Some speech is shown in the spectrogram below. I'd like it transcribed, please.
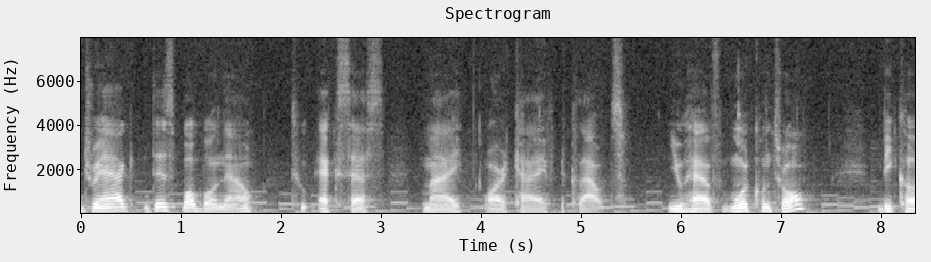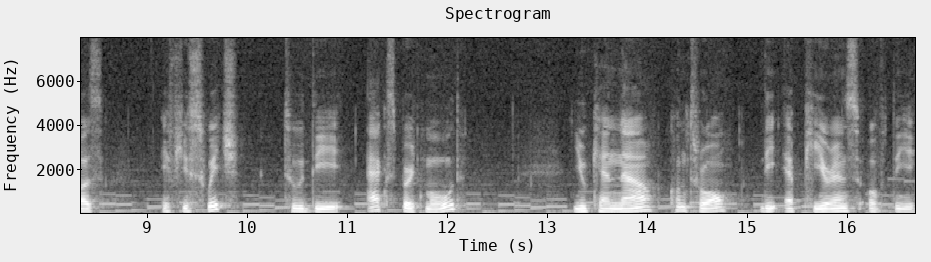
drag this bubble now to access my archive clouds. You have more control because if you switch to the expert mode you can now control the appearance of the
